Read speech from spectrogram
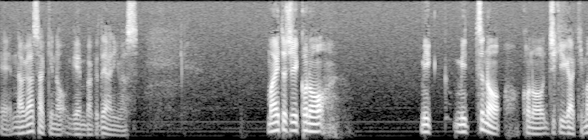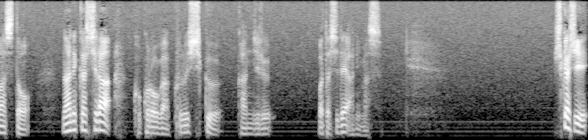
えー、長崎の原爆であります。毎年この 3, つのこの時期が来ますと何かしら心が苦しく感じる私であります。しかし、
